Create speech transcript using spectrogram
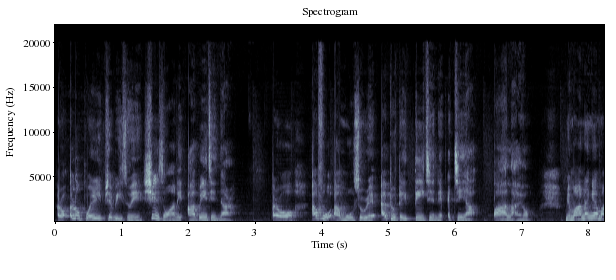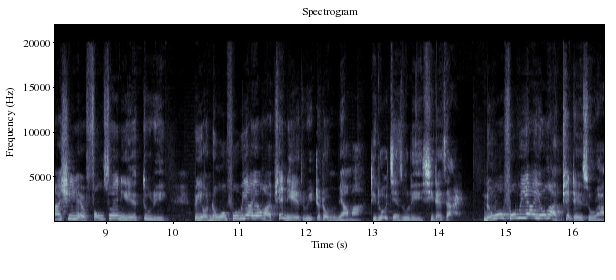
အဲ့တော့အဲ့လိုပွဲတွေဖြစ်ပြီးဆိုရင်ရှေ့ဆောင်ကနေအားပေးကြင်ကြတာအဲ့တော့ F4MO ဆိုရဲ up to date သိကျင်တဲ့အကျင့်ကပါလာရောမြန်မာနိုင်ငံမှာရှိတဲ့ဖုန်းဆွဲနေတဲ့သူတွေပြီးတော့ nomophobia ယောဂဖြစ်နေတဲ့သူတွေတော်တော်များများမှာဒီလိုအကျင့်ဆိုးလေးရှိတတ်ကြတယ် nomophobia ယောဂဖြစ်တယ်ဆိုတာ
